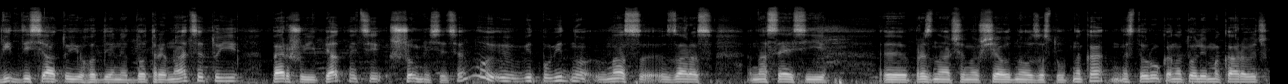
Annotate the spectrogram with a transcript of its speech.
від 10 години до 13 першої п'ятниці щомісяця. Ну, відповідно, в нас зараз на сесії призначено ще одного заступника Нестерук Анатолій Макарович.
